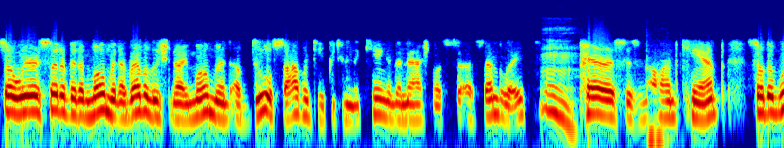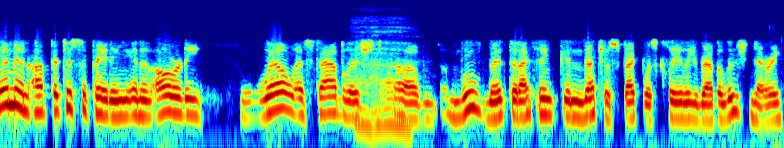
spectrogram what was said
so we're sort of at a moment, a revolutionary moment of dual sovereignty between the king and the National Assembly. Mm. Paris is an armed camp. So the women are participating in an already well established uh-huh. um, movement that I think, in retrospect, was clearly revolutionary.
